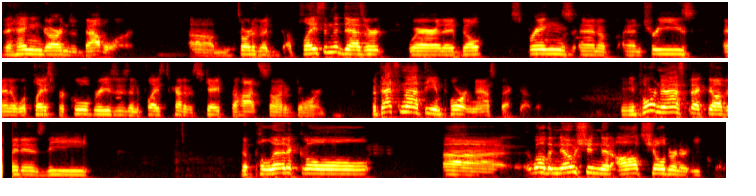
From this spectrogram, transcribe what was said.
the Hanging Gardens of Babylon. Um, sort of a, a, place in the desert where they built springs and, a, and trees and a place for cool breezes and a place to kind of escape the hot sun of Dorne. But that's not the important aspect of it. The important aspect of it is the the political, uh, well, the notion that all children are equal.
